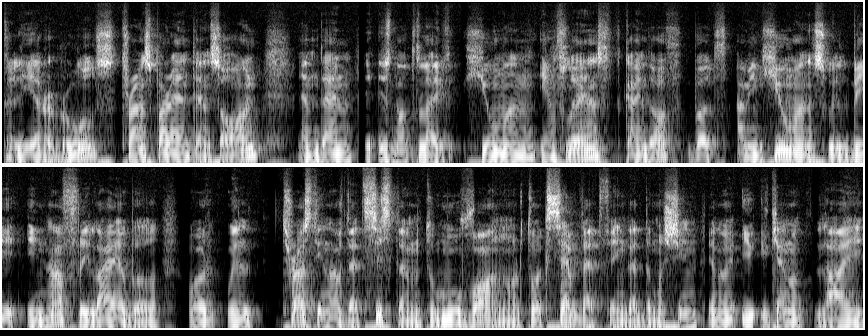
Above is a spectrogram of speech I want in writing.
clear rules, transparent, and so on, and then it is not like human influenced, kind of. But I mean, humans will be enough reliable or will trust enough that system to move on or to accept that thing that the machine you know you, you cannot lie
